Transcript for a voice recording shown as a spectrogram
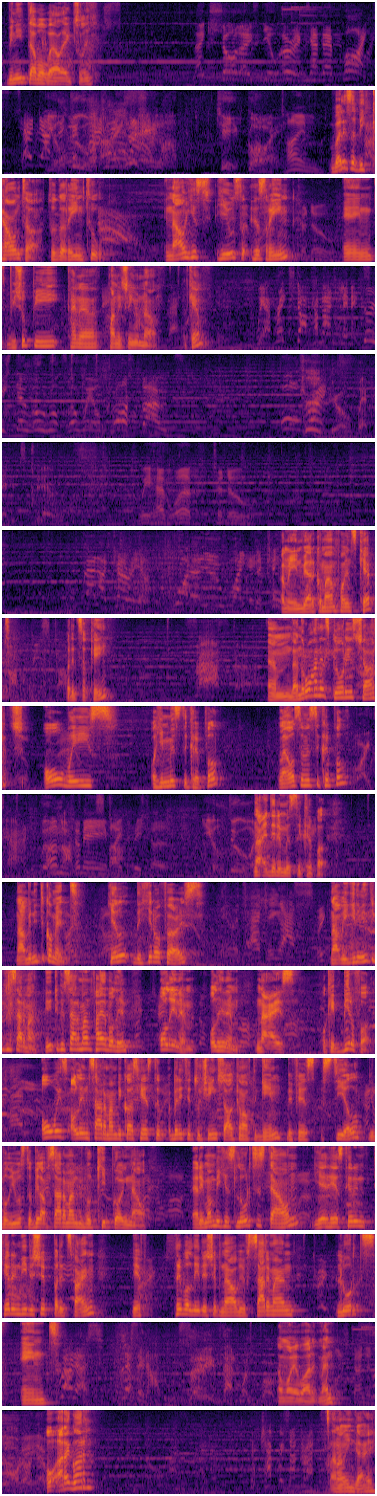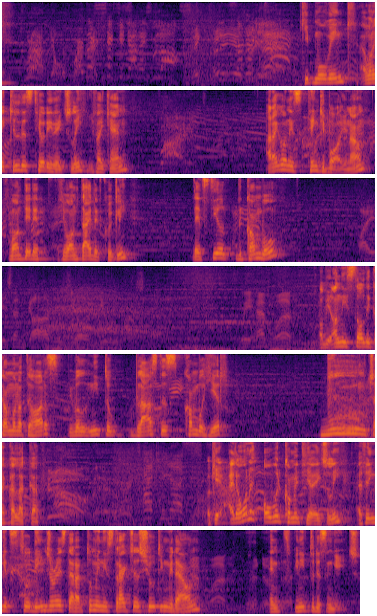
We need double well, actually. Well is a big counter to the rain too. And now he's he used his rain and we should be kind of punishing him now. Okay? I mean, we are command points kept, but it's okay. Um, then Rohan is glorious charge. Always. Oh, he missed the cripple. I also miss the cripple? No, I didn't miss the cripple. Now we need to commit. Kill the hero first. Now we need to kill Saruman. We need to kill Saruman, fireball him, all in him, all in him. Nice. Okay, beautiful. Always all in Saruman because he has the ability to change the outcome of the game with his steel. We will use the will of Saruman. We will keep going now. Uh, remember, his Lurtz is down. Yeah, he has Tyrion, Tyrion leadership, but it's fine. We have triple leadership now with Saruman, Lurtz, and don't worry about it, man. Oh, Aragorn? It's annoying guy. Keep moving. I want to kill this Theoden actually, if I can. Aragorn is tanky boy, you know? He won't die he won't die that quickly. Let's steal the combo. Oh, we only stole the combo, not the horse. We will need to blast this combo here. Boom, chakalaka. Okay, I don't want to overcommit here actually. I think it's too dangerous. There are too many structures shooting me down. And we need to disengage.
